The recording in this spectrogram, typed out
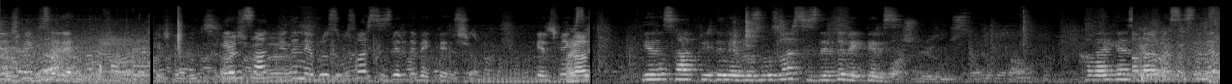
Görüşmek üzere. Yarın saat 1'de Nevruz'umuz var. Sizleri de bekleriz. Görüşmek üzere. Yarın saat 1'de Nevruz'umuz var. Sizleri de bekleriz. Kolay gelsin. Allah nasılsınız?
